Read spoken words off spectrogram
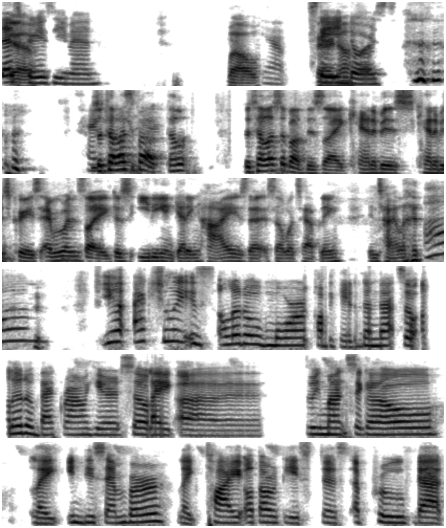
that's Yeah. crazy, man. Wow. yeah. Stay enough. indoors. So tell us about tell so tell us about this like cannabis cannabis craze. Everyone's like just eating and getting high. Is that is that what's happening in Thailand? Um, yeah, actually, it's a little more complicated than that. So a little background here. So like uh, three months ago, like in December, like Thai authorities just approved that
